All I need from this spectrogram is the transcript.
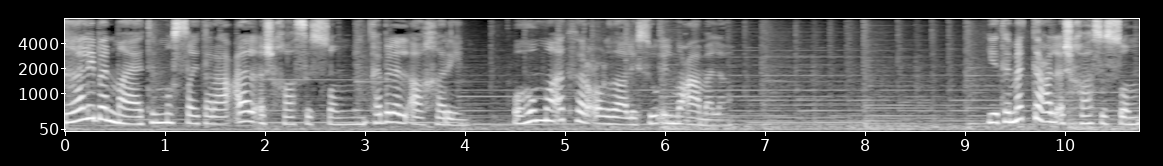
غالبا ما يتم السيطرة على الأشخاص الصم من قبل الآخرين وهم أكثر عرضة لسوء المعاملة. يتمتع الأشخاص الصم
